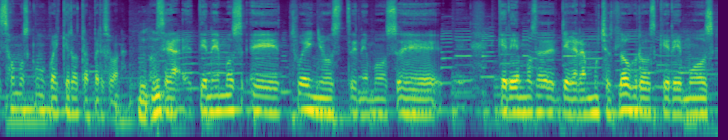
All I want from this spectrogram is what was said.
somos como cualquier otra persona. O sea, eh, tenemos eh, sueños, tenemos, eh, queremos llegar a muchos logros, queremos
